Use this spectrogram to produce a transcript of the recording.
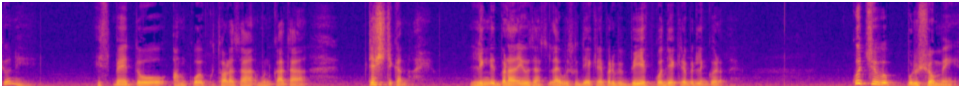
क्यों नहीं? इसमें तो हमको थोड़ा सा उनका था टेस्ट करना है। लिंग बड़ा नहीं होता। लाइक उसको देखने पर भी बीएफ को देखने पर लिंग बढ़ता है। कुछ पुरुषों में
